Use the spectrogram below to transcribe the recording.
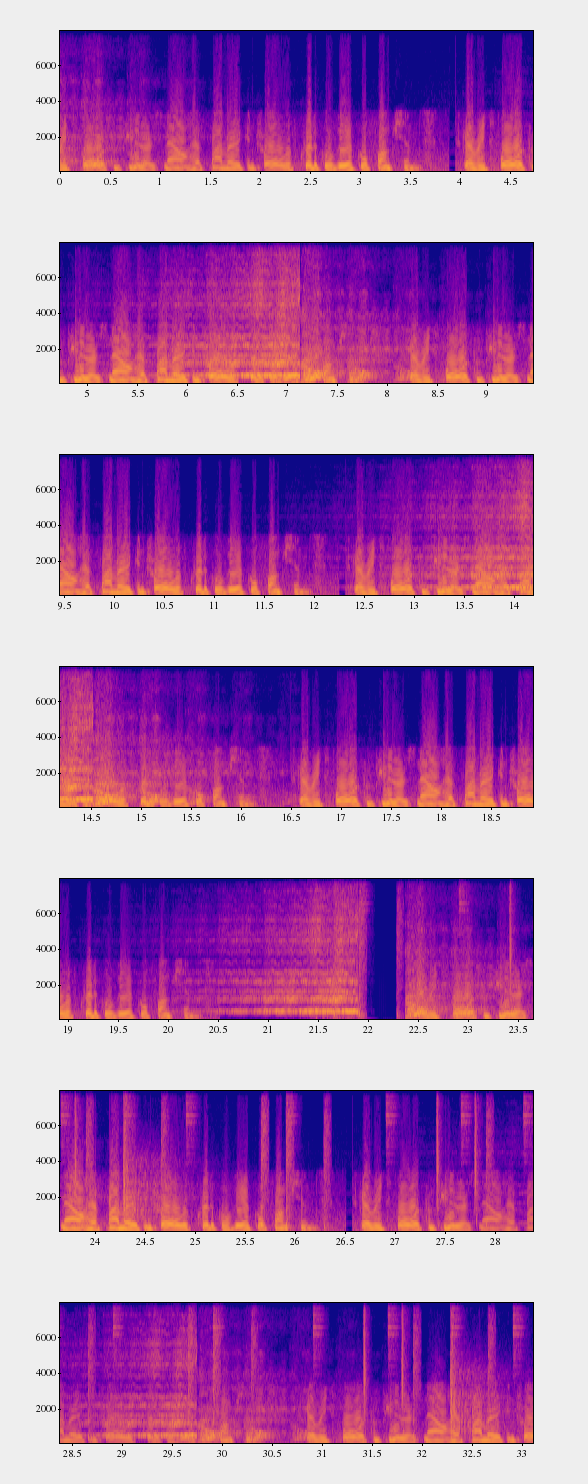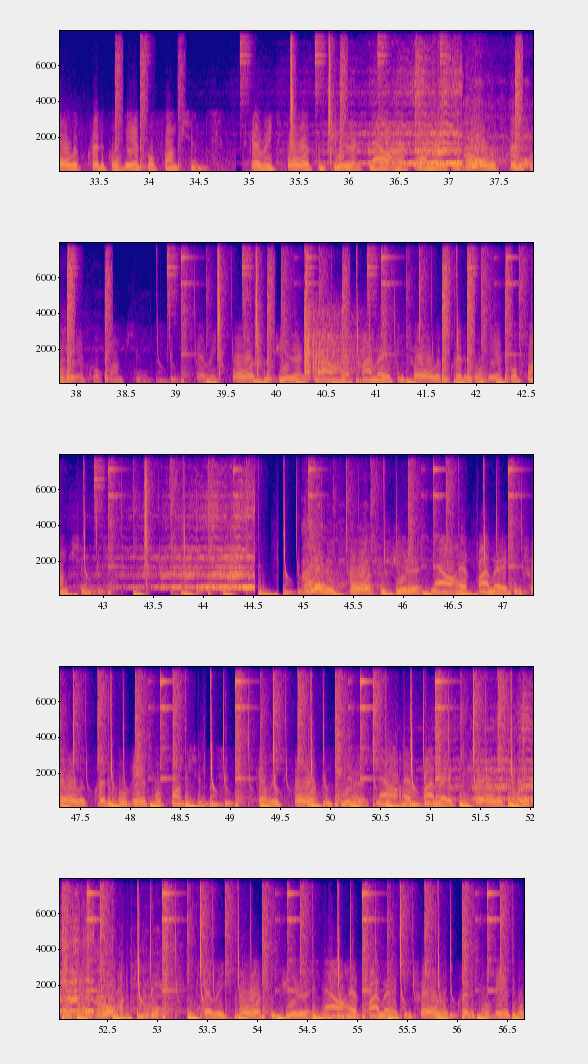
Discovery's four computers now have primary control of critical vehicle functions. Discovery's four computers now have primary control of critical vehicle functions. Discovery's four computers now have primary control of critical vehicle functions. Discovery's four computers now have primary control of critical vehicle functions. Discovery's four computers now have primary control of critical vehicle functions. Discovery's four computers now have primary control of critical vehicle functions. Discovery's four computers now have primary control of critical vehicle functions. Discovery's four computers now have primary control of critical vehicle functions. Discovery's four computers now have primary control of critical vehicle functions. Discovery's four computers now have primary control of critical vehicle functions. Discovery's four computers now have primary control of critical vehicle functions. Discovery's four computers now have primary control of critical vehicle functions. Four computers now have primary control of critical vehicle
